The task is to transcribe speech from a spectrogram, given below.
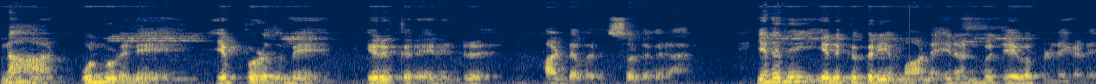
நான் உன்னுடனே எப்பொழுதுமே இருக்கிறேன் என்று ஆண்டவர் சொல்லுகிறார். எனவே எனக்கு பிரியமான என் அன்பு தேவ பிள்ளைகளே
